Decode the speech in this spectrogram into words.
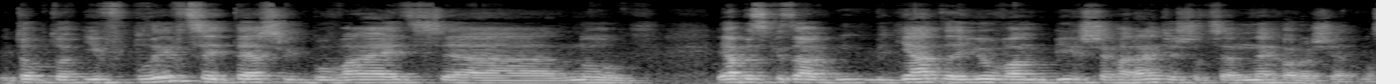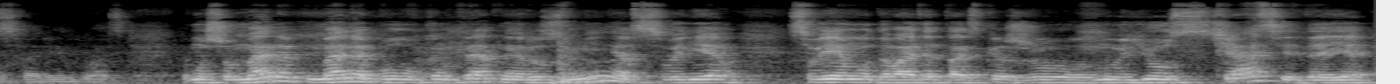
І тобто і вплив цей теж відбувається. Ну я би сказав, я даю вам більше гарантій, що це в нехорошій атмосфері відбувається. Тому що в мене, в мене було конкретне розуміння в своєму, своєму, давайте так скажу, ну юз часі, де є,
